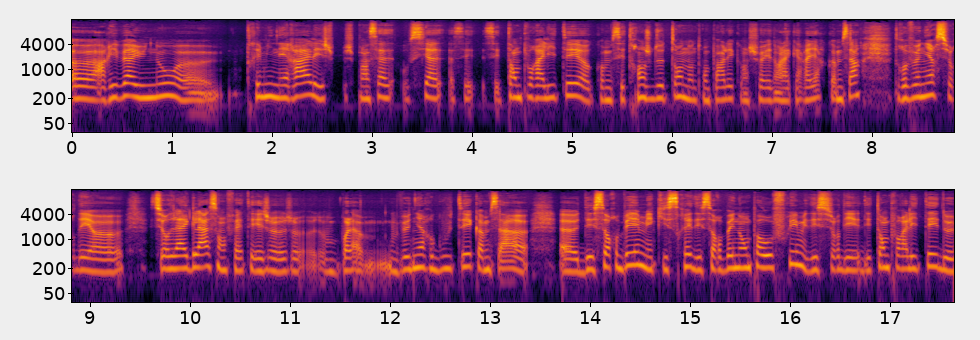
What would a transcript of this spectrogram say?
euh, arriver à une eau euh, très minérale, et je, pensais aussi à, ces, temporalités, euh, comme ces tranches de temps dont on parlait quand je suis allée dans la carrière, comme ça, de revenir sur des euh, sur de la glace en fait, et voilà, venir goûter comme ça des sorbets, mais qui seraient des sorbets non pas aux fruits, mais sur des, temporalités de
